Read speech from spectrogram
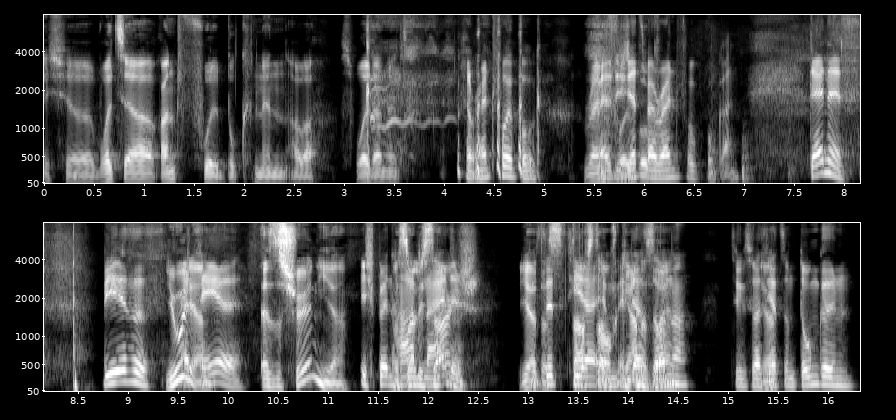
Ich äh, wollte es ja Randfullbook nennen, aber das wollte er nicht. Rentful Book. Melde dich jetzt bei. Rentful Book an. Dennis, wie ist es? Julian. Erzähl. Es ist schön hier. Ich bin Was hart soll ich sagen? neidisch. Ja, du das sitzt hier darfst du auch im, in gerne der Sonne, sein. beziehungsweise Ja. jetzt im Dunkeln.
